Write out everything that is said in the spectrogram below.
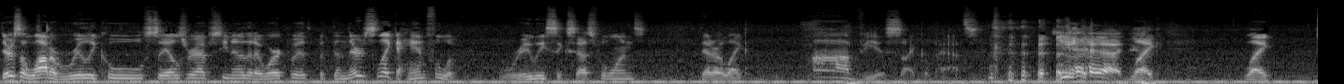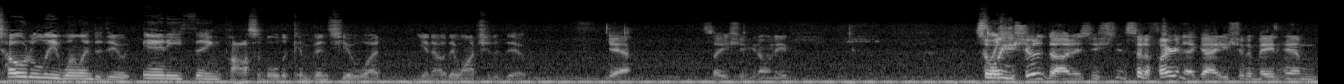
there's a lot of really cool sales reps, you know, that I worked with, but then there's like a handful of really successful ones that are like obvious psychopaths. Yeah, dude. like like totally willing to do anything possible to convince you what, you know, they want you to do. yeah. So you should. You don't need. So like- what you should have done is, you should, instead of firing that guy, you should have made him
